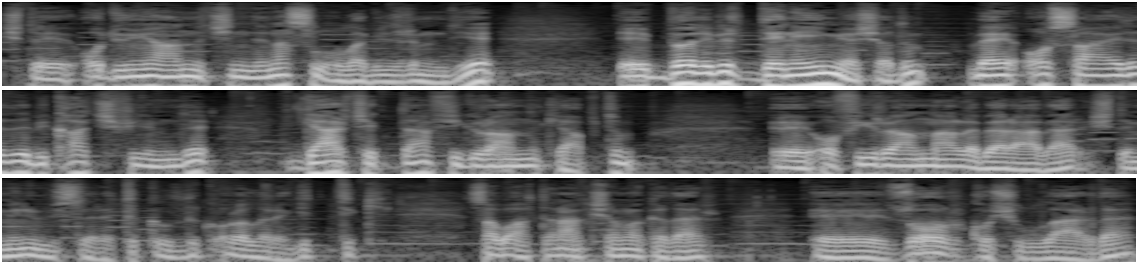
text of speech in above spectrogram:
işte o dünyanın içinde nasıl olabilirim diye e, böyle bir deneyim yaşadım ve o sayede de birkaç filmde gerçekten figüranlık yaptım. E, o figüranlarla beraber işte minibüslere tıkıldık, oralara gittik. Sabahtan akşama kadar e, zor koşullarda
